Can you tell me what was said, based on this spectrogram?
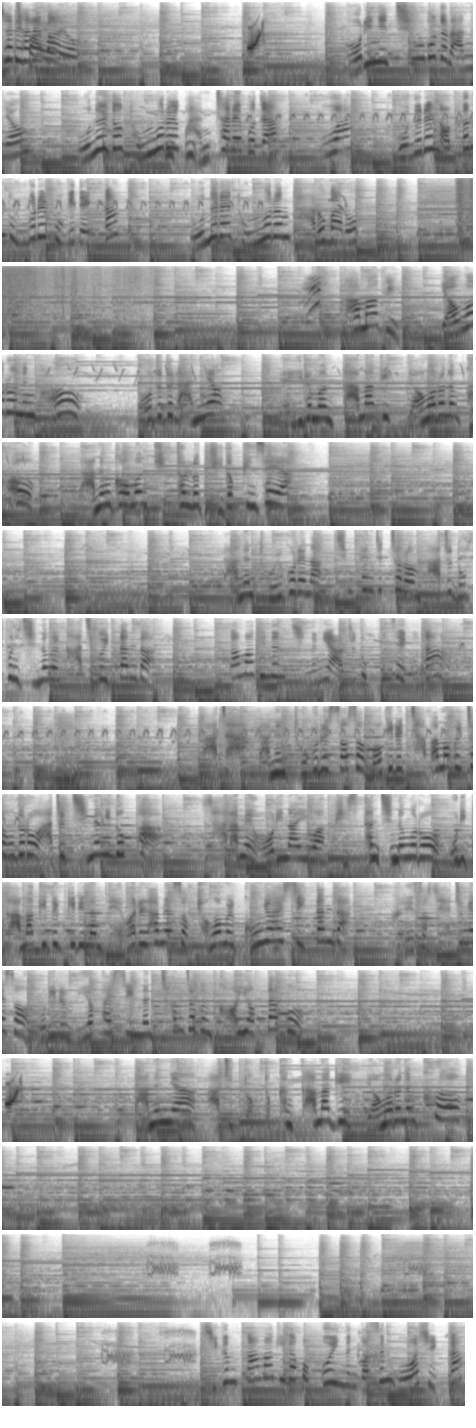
관찰해봐요. 어린이 친구들 안녕. 오늘도 동물을 관찰해보자. 우와, 오늘은 어떤 동물을 보게 될까? 오늘의 동물은 바로 바로 까마귀, 영어로는 crow. 모두들 안녕. 내 이름은 까마귀, 영어로는 crow. 나는 검은 깃털로 뒤덮인 새야. 나는 돌고래나 침팬지처럼 아주 높은 지능을 가지고 있단다. 까마귀는 지능이 아주 높은 새구나. 맞아, 나는 도구를 써서 먹이를 잡아먹을 정도로 아주 지능이 높아. 사람의 어린아이와 비슷한 지능으로 우리 까마귀들끼리는 대화를 하면서 경험을 공유할 수 있단다. 그래서 새 중에서 우리를 위협할 수 있는 천적은 거의 없다고. 나는야 아주 똑똑한 까마귀, 영어로는 크로. 지금 까마귀가 먹고 있는 것은 무엇일까?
